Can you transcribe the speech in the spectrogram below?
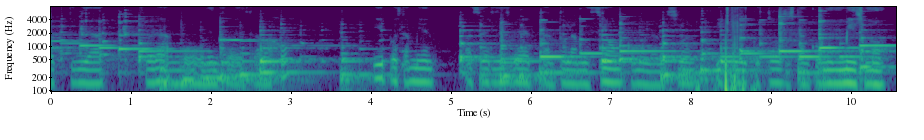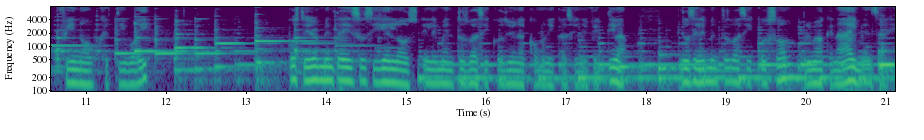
actividad fuera o dentro del trabajo. Y pues también hacerles ver tanto la misión como la visión y que pues, todos están con un mismo fin o objetivo ahí. Posteriormente a eso siguen los elementos básicos de una comunicación efectiva. Los elementos básicos son, primero que nada, el mensaje,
